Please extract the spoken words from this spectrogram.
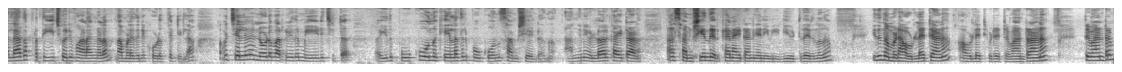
അല്ലാതെ പ്രത്യേകിച്ച് ഒരു വളങ്ങളും നമ്മളിതിന് കൊടുത്തിട്ടില്ല. അപ്പോൾ ചിലർ എന്നോട് പറഞ്ഞു ഇത് മേടിച്ചിട്ട് ഇത് പൂക്കുമോന്ന് കേരളത്തിൽ പൂക്കുമോന്ന് സംശയമുണ്ടെന്ന്. അങ്ങനെയുള്ളവർക്കായിട്ടാണ്. ആ സംശയം തീർക്കാനായിട്ടാണ് ഞാൻ ഈ വീഡിയോ ഇട്ട് തരുന്നത്. ഇത് നമ്മുടെ ഔട്ട്ലെറ്റാണ്. ഔട്ട്ലെറ്റ് ഇവിടെ ട്രിവാൻഡ്രാണ്. ട്രിവാൻഡ്രം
